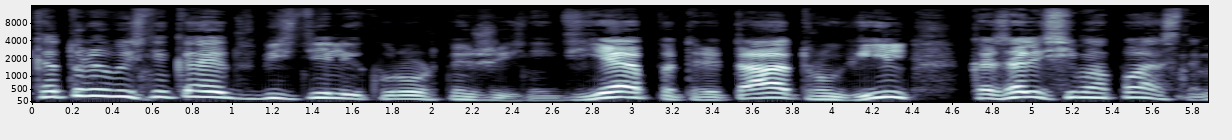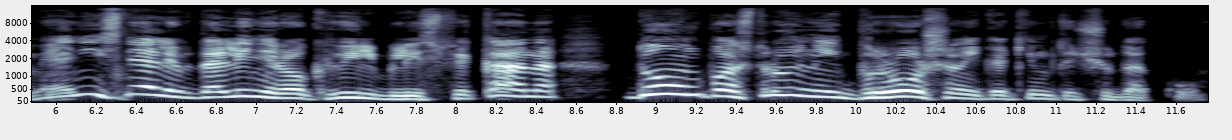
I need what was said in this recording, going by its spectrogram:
которые возникают в безделии курортной жизни. Дьеппа, Трета, Трувиль казались им опасными. Они сняли в долине Роквиль близ Фекана дом, построенный и брошенный каким-то чудаком,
